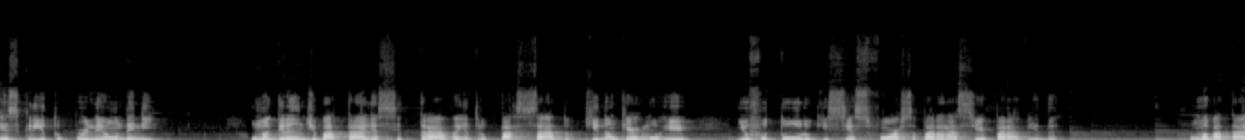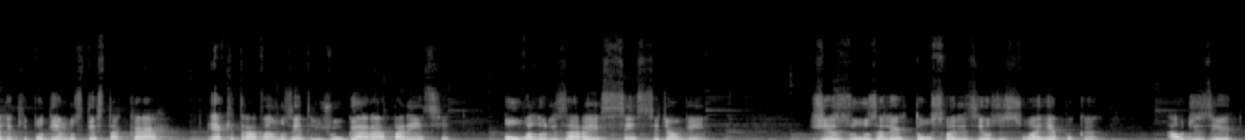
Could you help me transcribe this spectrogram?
escrito por Leon Denis. Uma grande batalha se trava entre o passado que não quer morrer e o futuro que se esforça para nascer para a vida. Uma batalha que podemos destacar é a que travamos entre julgar a aparência ou valorizar a essência de alguém. Jesus alertou os fariseus de sua época ao dizer:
